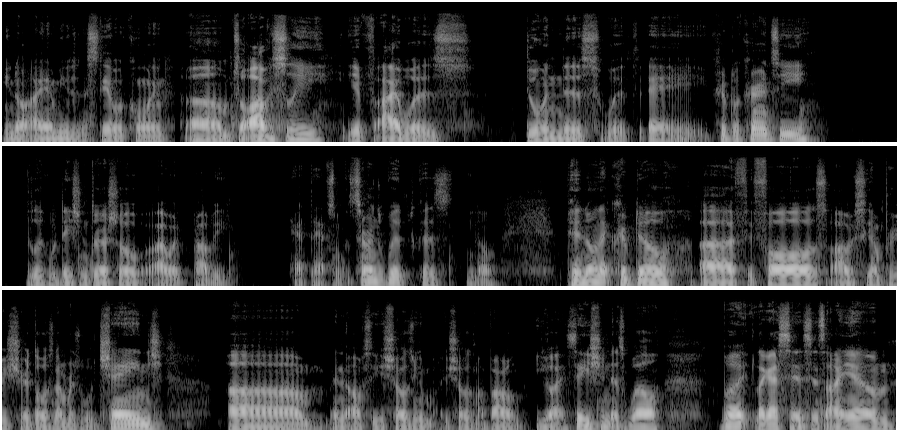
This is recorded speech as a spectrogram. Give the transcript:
you know I am using a stable coin. Um, so obviously if I was doing this with a cryptocurrency, the liquidation threshold, I would probably have to have some concerns with because, you know, depending on that crypto, Uh, if it falls, obviously, I'm pretty sure those numbers will change. Um, and obviously, it shows me it shows my borrow utilization as well. But like I said, since I am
